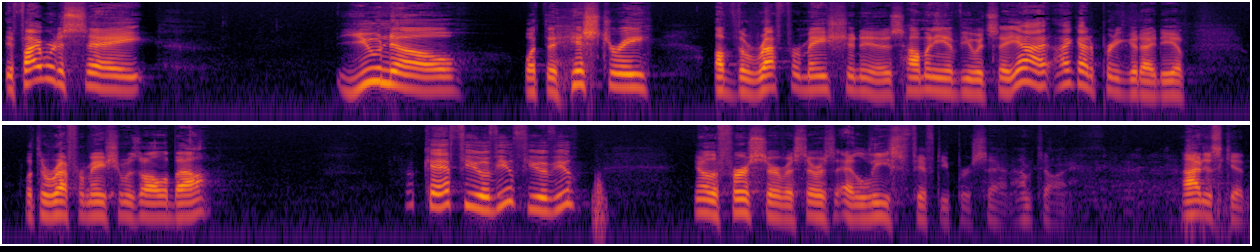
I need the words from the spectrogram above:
if I were to say, you know what the history of the Reformation is, how many of you would say, yeah, I, I got a pretty good idea of what the Reformation was all about? Okay, a few of you, a few of you. You know, the first service, there was at least 50%. I'm telling you. I'm just kidding.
